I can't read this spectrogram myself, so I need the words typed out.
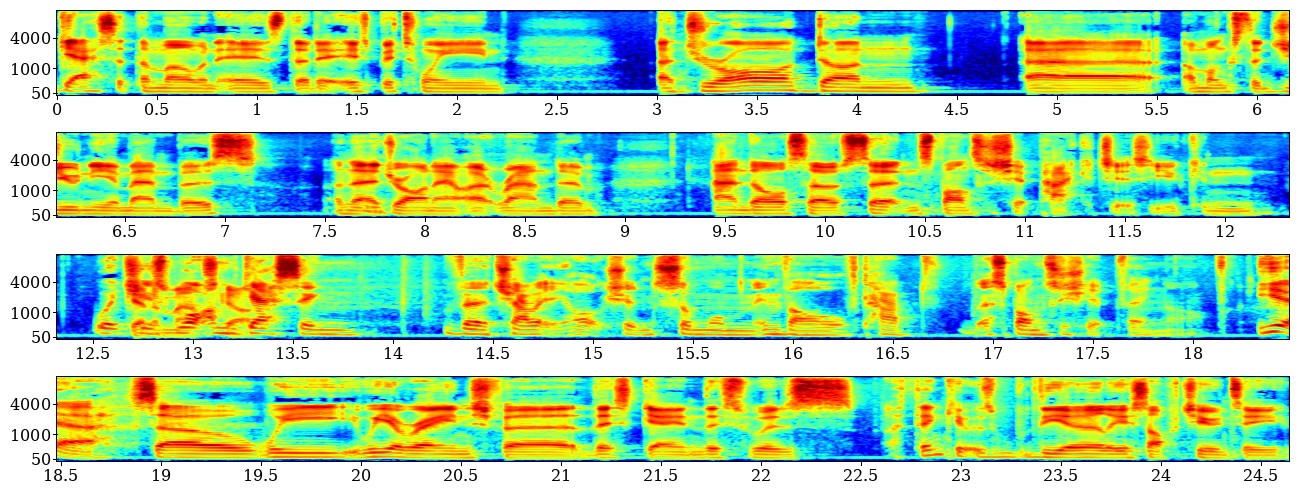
guess at the moment is that it is between a draw done uh, amongst the junior members, and they're drawn out at random, and also certain sponsorship packages you can. Which is what I'm guessing the charity auction, someone involved had a sponsorship thing or. Yeah, so we we arranged for this game. This was, I think, it was the earliest opportunity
